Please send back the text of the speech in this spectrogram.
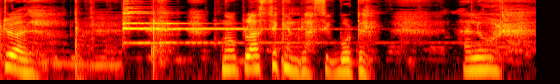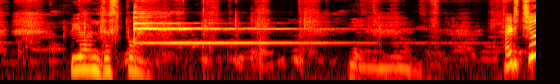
twelve No plastic and plastic bottle allowed beyond this point. അടിച്ചോ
